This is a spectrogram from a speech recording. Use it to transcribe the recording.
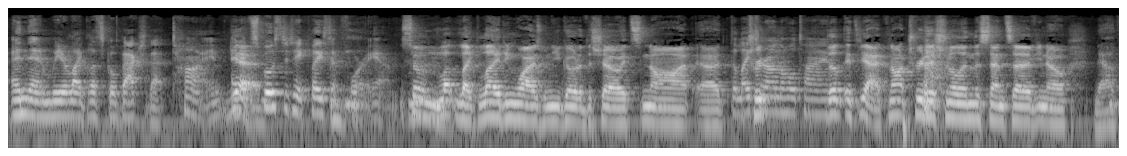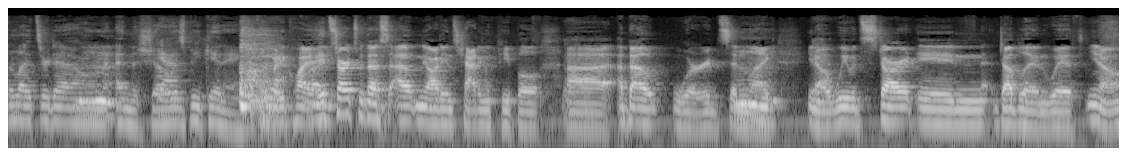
and then we're like, let's go back to that time. And Yeah. it's supposed to take place at 4 a.m. So, li- like lighting wise, when you go to the show, it's not uh, The lights are on the whole time. The, it's yeah, it's not traditional in the sense of you know now the lights are down and the show Yeah. is beginning. Everybody Yeah. quiet. Right. It starts with us out in the audience chatting with people uh, about words and like you know Yeah. we would start in Dublin with you know.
